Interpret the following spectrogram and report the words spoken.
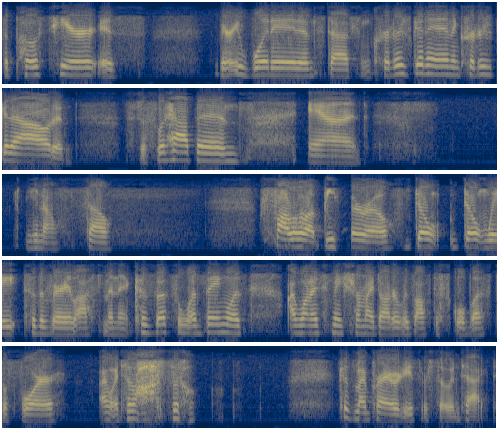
the post here is very wooded and stuff and critters get in and critters get out and it's just what happens. And you know so follow up be thorough. Don't don't wait to the very last minute because that's the one thing was i wanted to make sure my daughter was off the school bus before i went to the hospital because my priorities were so intact.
